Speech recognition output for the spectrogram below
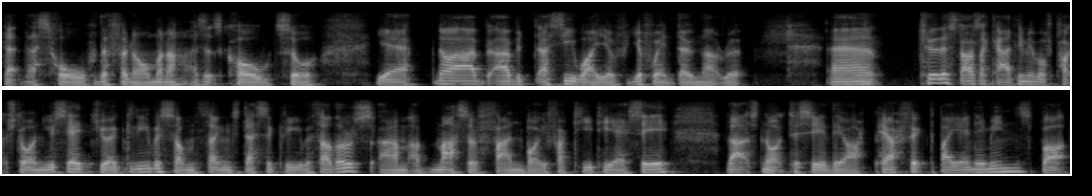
that this whole the phenomena as it's called. So, yeah, no, I, I would I see why you've you've went down that route. Uh, to the Stars Academy we've touched on, you said you agree with some things, disagree with others. I'm a massive fanboy for TTSA. That's not to say they are perfect by any means, but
